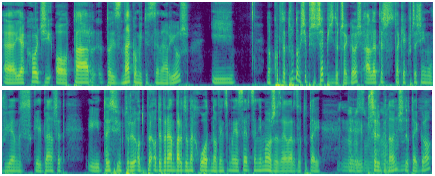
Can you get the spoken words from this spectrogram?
E, jak chodzi o Tar, to jest znakomity scenariusz i no kurde, trudno mi się przyczepić do czegoś, ale też tak jak wcześniej mówiłem z Kate Blanchett, i to jest film, który odebrałem bardzo na chłodno, więc moje serce nie może za bardzo tutaj no, e, rozumiem, przylgnąć no. do tego.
